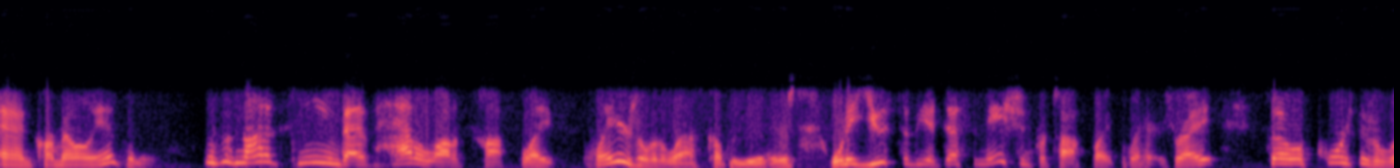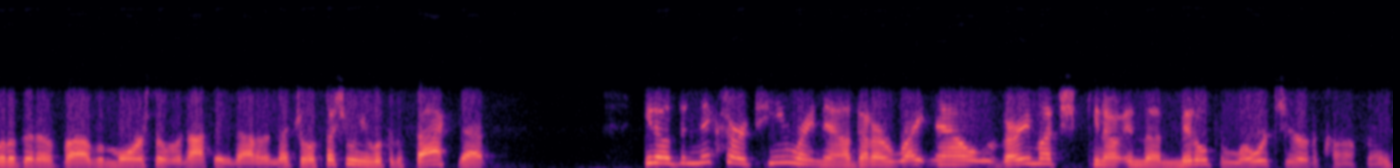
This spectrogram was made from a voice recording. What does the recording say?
and Carmelo Anthony this is not a team that has had a lot of top flight players over the last couple of years when it used to be a destination for top flight players, right? So of course there's a little bit of uh, remorse over not getting Donovan Mitchell, especially when you look at the fact that you know, the Knicks are a team right now that are right now very much, you know, in the middle to lower tier of the conference.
